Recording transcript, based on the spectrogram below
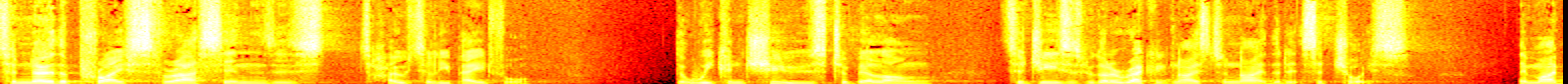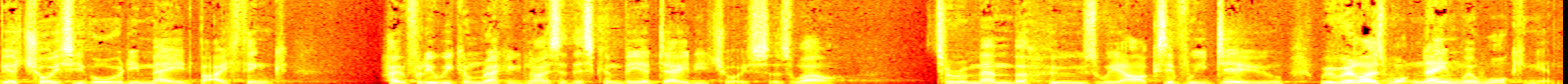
to know the price for our sins is totally paid for, that we can choose to belong to Jesus. We've got to recognize tonight that it's a choice. It might be a choice you've already made, but I think hopefully we can recognize that this can be a daily choice as well to remember whose we are. Because if we do, we realize what name we're walking in.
